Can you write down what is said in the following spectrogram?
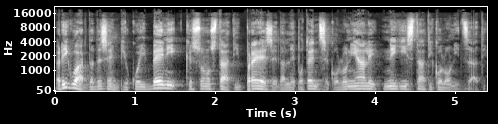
riguarda ad esempio quei beni che sono stati presi dalle potenze coloniali negli stati colonizzati.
